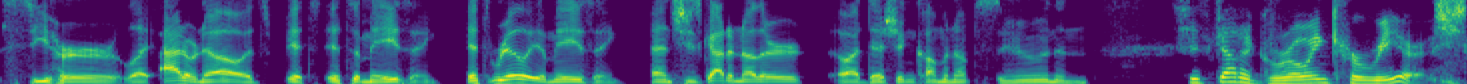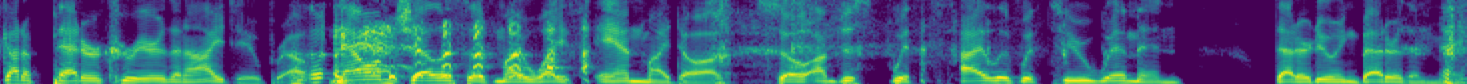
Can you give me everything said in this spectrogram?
see her like I don't know, it's it's it's amazing. It's really amazing. And she's got another audition coming up soon and She's got a growing career. she's got a better career than I do, bro. Uh, now I'm jealous of my wife and my dog. So I'm just with I live with two women that are doing better than me.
